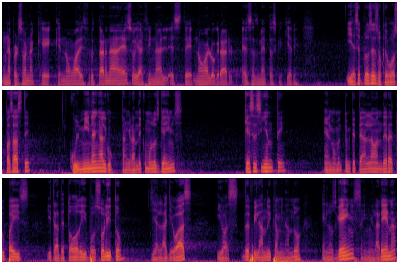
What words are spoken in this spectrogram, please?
una persona que, que no va a disfrutar nada de eso y al final este, no va a lograr esas metas que quiere. Y ese proceso que vos pasaste culmina en algo tan grande como los games ¿Qué se siente en el momento en que te dan la bandera de tu país y tras de todo y vos solito ya la llevas y vas desfilando y caminando en los games, en la arena,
